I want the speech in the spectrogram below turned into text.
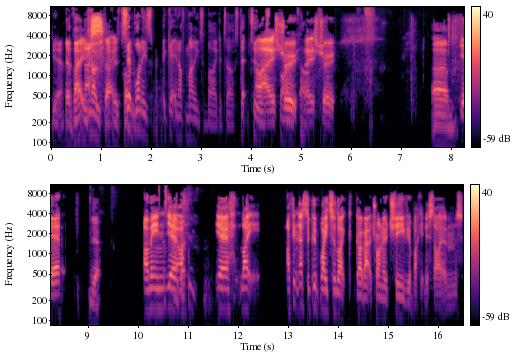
Yeah. yeah, that is That's- that is Step one is get enough money to buy a guitar. Step two Oh, that is is buy a true. guitar. That is true. Um, Yeah. Yeah. I mean, That's yeah, I think, yeah, like I think that's a good way to like go about trying to achieve your bucket list items.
